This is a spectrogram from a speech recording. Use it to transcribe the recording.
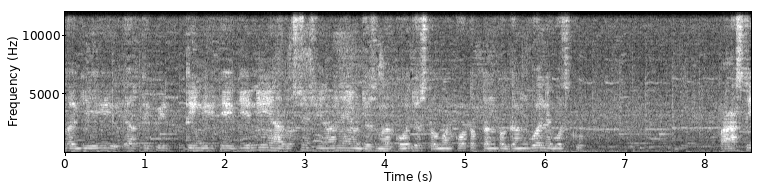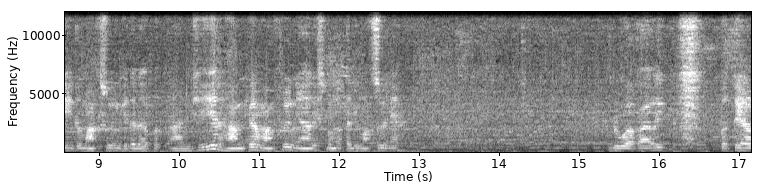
lagi LTP tinggi kayak gini harusnya sinyalnya yang marco just atau markotop tanpa gangguan ya bosku. Pasti itu maksud kita dapat anjir hampir maksud nyaris banget tadi maksudnya dua kali. Petil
